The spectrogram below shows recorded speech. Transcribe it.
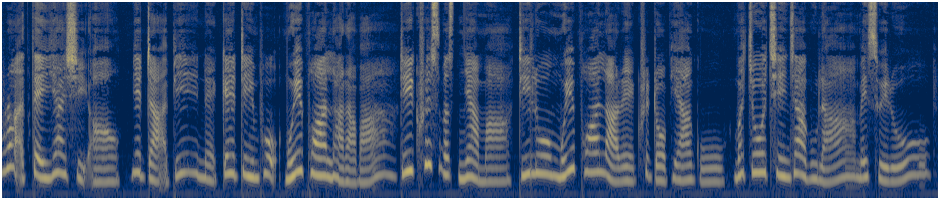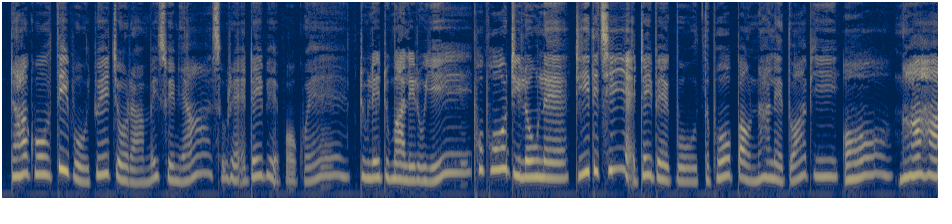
ဝရအသက်ရရှိအောင်မေတ္တာအပြည့်နဲ့ကဲတင်ဖို့မွေးဖွားလာတာပါဒီခရစ်စမတ်ညမှာဒီလိုမွေးဖွားလာတဲ့ခရစ်တော်ဘုရားကို မကြိုးချင်ကြဘူးလားမိတ်ဆွေတို့ဒါကိုသိဖို့ကြွေးကြော်တာမိတ်ဆွေများဆိုတဲ့အတိတ်ပဲပေါ့ကွယ်ဒူလေးဒူမလေးတို့ရေဖိုးဖိုးဒီလုံးလဲဒီတချင်းရဲ့အတိတ်ပဲကိုသဘောပေါက်နားလဲသွားပြီးဩငါဟာ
